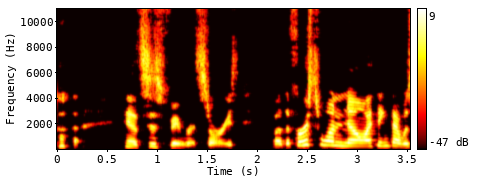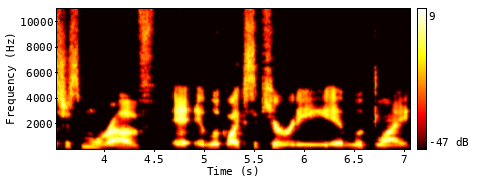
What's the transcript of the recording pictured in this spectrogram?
it's his favorite stories. But the first one, no, I think that was just more of it. It looked like security. It looked like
